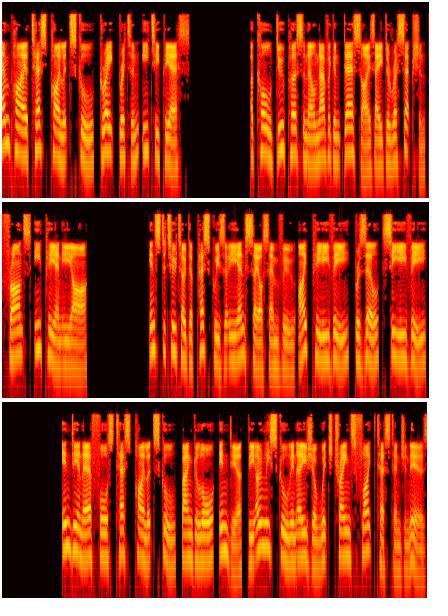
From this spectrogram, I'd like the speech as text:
Empire Test Pilot School, Great Britain ETPS École du personnel navigant d'essais et de réception France EPNER Instituto de Pesquisa e Ensaios em Voo IPEV Brazil CEV Indian Air Force Test Pilot School, Bangalore, India, the only school in Asia which trains flight test engineers.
